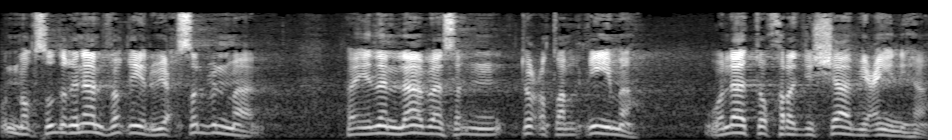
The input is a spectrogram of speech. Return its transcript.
والمقصود غناء الفقير ويحصل بالمال. فإذا لا بأس أن تعطى القيمة ولا تخرج الشاه بعينها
